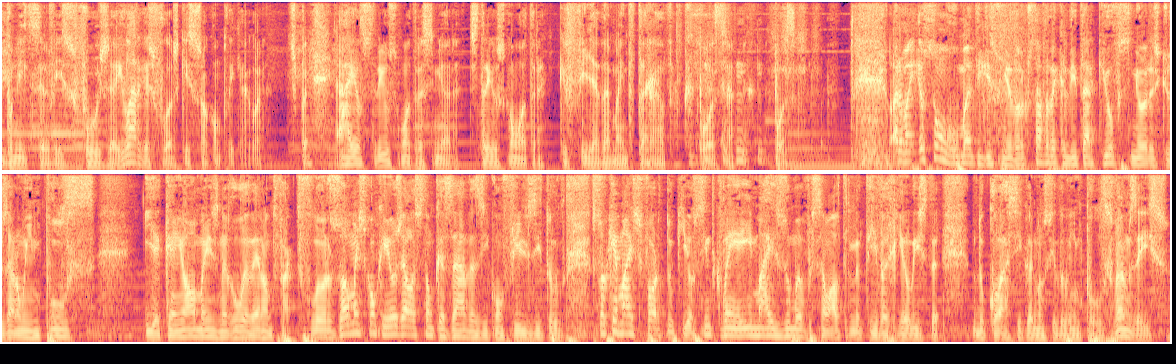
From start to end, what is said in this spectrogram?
Bonito serviço, fuja. E larga as flores, que isso só complica agora. Ah, ele distraiu-se com outra senhora. Distraiu-se com outra. Que filha da mãe de tarado. Poça, poça. Ora bem, eu sou um romântico e sonhador. Gostava de acreditar que houve senhoras que usaram impulse e a quem homens na rua deram de facto flores. Homens com quem hoje elas estão casadas e com filhos e tudo. Só que é mais forte do que eu. Sinto que vem aí mais uma versão alternativa realista do clássico anúncio do impulso. Vamos a isso.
